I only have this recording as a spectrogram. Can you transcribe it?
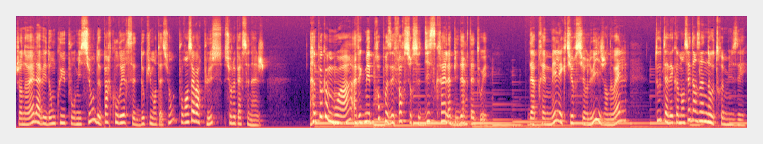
Jean-Noël avait donc eu pour mission de parcourir cette documentation pour en savoir plus sur le personnage. Un peu comme moi, avec mes propres efforts sur ce discret lapidaire tatoué. D'après mes lectures sur lui, Jean-Noël, tout avait commencé dans un autre musée,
